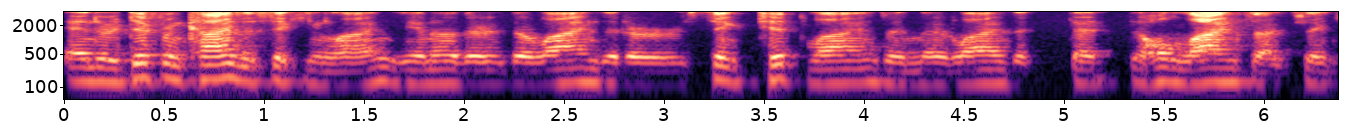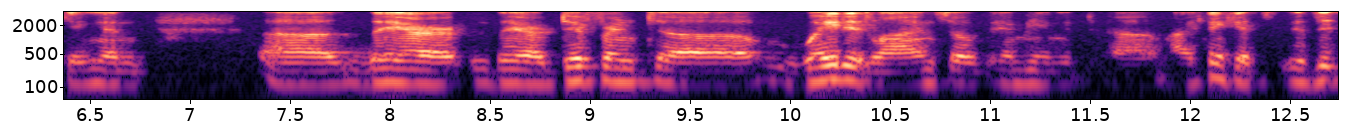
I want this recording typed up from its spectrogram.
and there are different kinds of sinking lines. You know, there, there are lines that are sink tip lines, and their lines that, that the whole line starts sinking, and uh, they are they are different uh, weighted lines. So I mean, uh, I think it's is it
